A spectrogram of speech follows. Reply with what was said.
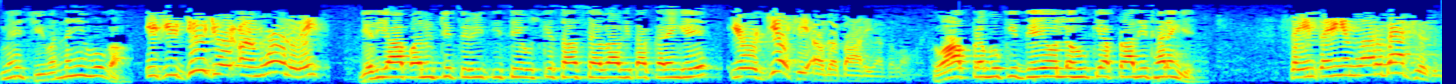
में जीवन नहीं होगा। If you do do it unworthily यदि आप अनुचित रीति से उसके साथ सहभागिता करेंगे you guilty of the body of the Lord तो आप प्रभु की देह और लहू के अपराधी ठहरेंगे। Same thing in water baptism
